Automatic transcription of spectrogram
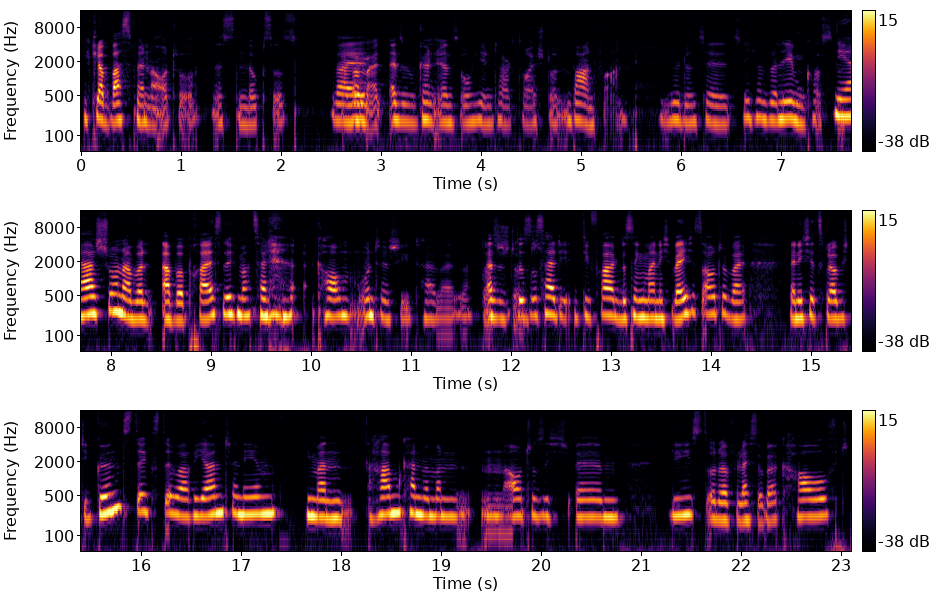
Ich glaube, was für ein Auto ist ein Luxus? Weil, man, also wir könnten jetzt auch jeden Tag drei Stunden Bahn fahren. Würde uns ja jetzt nicht unser Leben kosten. ja, schon, aber, aber preislich macht es halt kaum einen Unterschied teilweise. Das also das stimmt. ist halt die, die Frage. Deswegen meine ich, welches Auto, weil wenn ich jetzt, glaube ich, die günstigste Variante nehme, die man haben kann, wenn man ein Auto sich ähm, liest oder vielleicht sogar kauft,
